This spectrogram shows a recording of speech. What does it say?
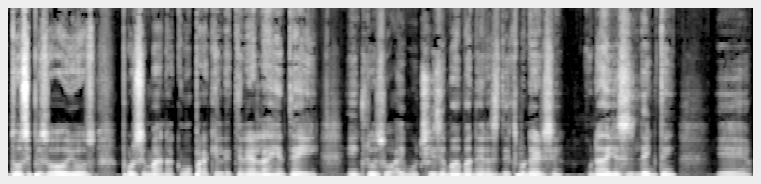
dos episodios por semana como para que le tenga a la gente ahí. E incluso hay muchísimas maneras de exponerse. Una de ellas es LinkedIn. Em,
